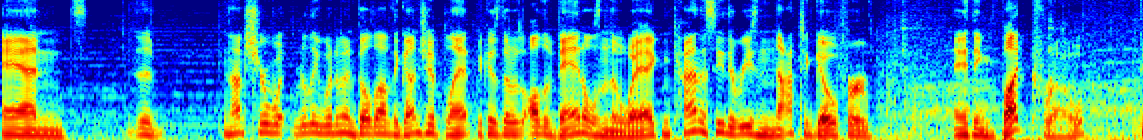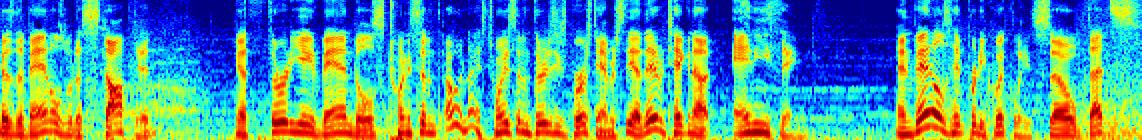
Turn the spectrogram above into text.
And the not sure what really would have been built off the gunship plant because there was all the Vandals in the way. I can kind of see the reason not to go for anything but Krow because the Vandals would have stopped it. Got 38 Vandals, 27, oh nice, 27, 36 burst damage. So yeah, they would have taken out anything. And Vandals hit pretty quickly, so that's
